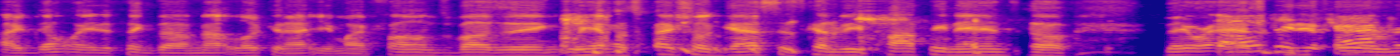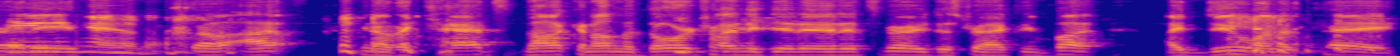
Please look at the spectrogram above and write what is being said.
I, don't want you to think that I'm not looking at you. My phone's buzzing. We have a special guest that's going to be popping in, so they were so asking if we were ready. I so I, you know, the cat's knocking on the door trying to get in. It's very distracting. But I do want to say,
